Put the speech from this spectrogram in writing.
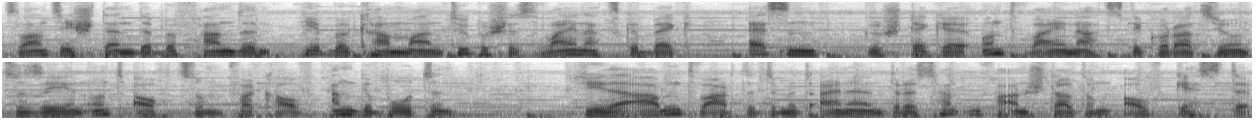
20 Stände befanden. Hier bekam man typisches Weihnachtsgebäck, Essen, Gestecke und Weihnachtsdekoration zu sehen und auch zum Verkauf angeboten. Jeder Abend wartete mit einer interessanten Veranstaltung auf Gäste.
